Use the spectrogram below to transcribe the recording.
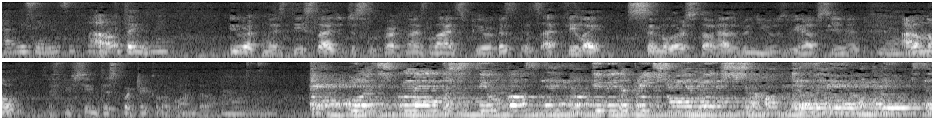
Have you seen this before? I don't think- you recognize these slides. You just recognize lights pure because it's. I feel like similar stuff has been used. We have seen it. Yeah. I don't know if you've seen this particular one though. Uh, u goste Ti vi da pričaš mi je mirišeš na otrove I otkrijem se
